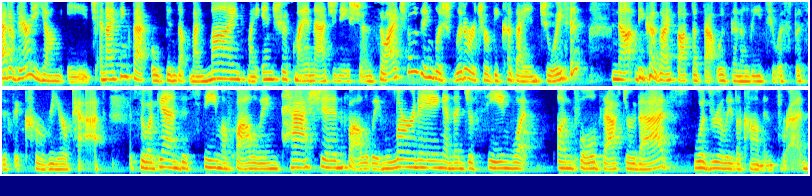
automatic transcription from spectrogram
at a very young age. And I think that opened up my mind, my interest, my imagination. So I chose English literature because I enjoyed it, not because I thought that that was going to lead to a specific career path. So again, this theme of following passion, following learning, and then just seeing what unfolds after that was really the common thread.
